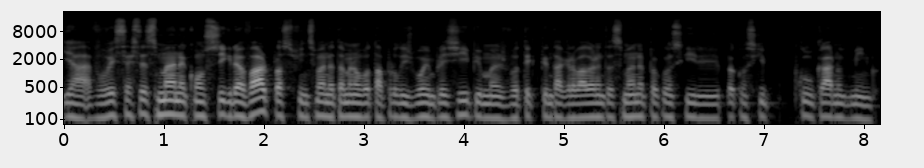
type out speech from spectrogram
yeah, vou ver se esta semana consigo gravar. Próximo fim de semana também não vou estar por Lisboa em princípio, mas vou ter que tentar gravar durante a semana para conseguir, para conseguir colocar no domingo.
